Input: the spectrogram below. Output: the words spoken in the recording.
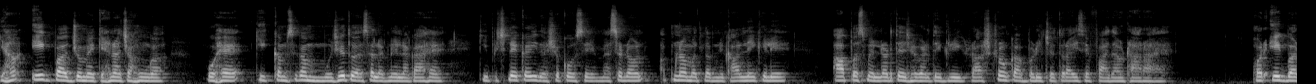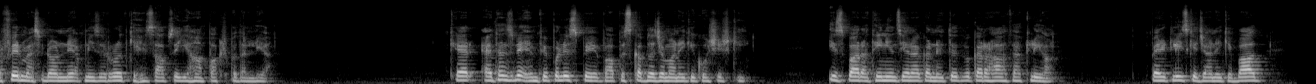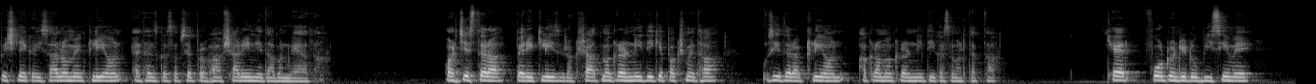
यहाँ एक बात जो मैं कहना चाहूँगा, वो है कि कम से कम मुझे तो ऐसा लगने लगा है कि पिछले कई दशकों से मैसेडोन अपना मतलब निकालने के लिए आपस में लड़ते झगड़ते ग्रीक राष्ट्रों का बड़ी चतुराई से फ़ायदा उठा रहा है। और एक बार फिर मैसेडोन ने अपनी ज़रूरत के हिसाब से यहाँ पक्ष बदल लिया। खैर, एथेंस ने एम्फिपोलिस पे वापस कब्जा जमाने की कोशिश की। इस बार अथीनियन सेना का नेतृत्व कर रहा था क्लियॉन। पेरिक्लीस के जाने के बाद पिछले कई सालों में क्लियॉन एथेंस का सबसे प्रभावशाली नेता बन गया था। और जिस तरह पेरिक्लीस रक्षात्मक रणनीति के पक्ष में था उसी तरह क्लियन आक्रामक रणनीति का समर्थक था। खैर 422 बीसी में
